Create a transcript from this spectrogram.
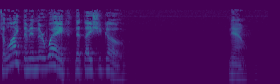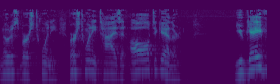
to light them in their way that they should go. Now, notice verse 20. Verse 20 ties it all together. You gave,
